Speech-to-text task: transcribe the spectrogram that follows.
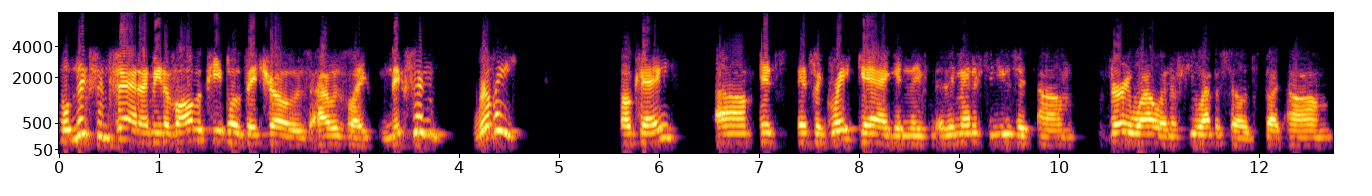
well, Nixon's head, I mean, of all the people that they chose, I was like, Nixon? Really? Okay. Um, it's it's a great gag, and they they managed to use it um, very well in a few episodes. But um,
